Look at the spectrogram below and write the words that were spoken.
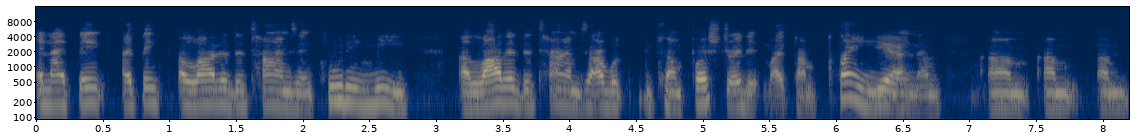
And I think I think a lot of the times, including me, a lot of the times I would become frustrated, like I'm praying yeah. and I'm um, I'm I'm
